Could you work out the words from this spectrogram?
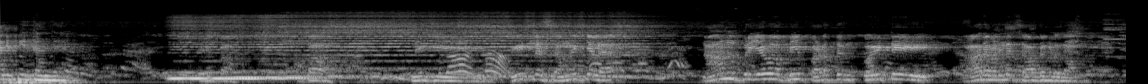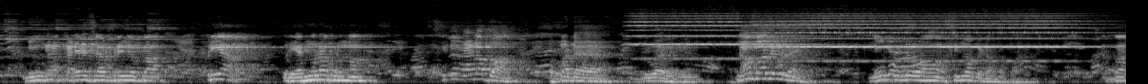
அனுப்பியிருக்காங்க. அப்பா இன்னைக்கு வீட்டில் சமைக்கல. நானும் பிரியாவும் அப்படியே படத்துக்கு போயிட்டு வார வழியில் சாப்பிட்டுக்கிடுதோம் நீங்களும் கடையில் சாப்பிட்றீங்கப்பா பிரியா ஒரு இரநூறுவா கொடுமா. இல்லை வேணாப்பா. அப்பாட்ட ரூபா இருக்கு. நான் பார்த்துக்கிடுவேன் நீங்கள் ரெண்டு சினிமா போயிட்டாங்கப்பா அப்பா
